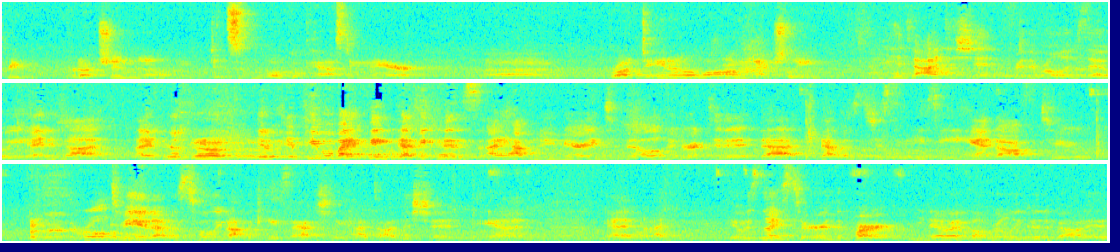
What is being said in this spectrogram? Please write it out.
pre-production, um, did some local casting there, uh, brought Dana along. Actually, I had to audition for the role of Zoe. I did not. I really. Yeah. If, if people might think that because I happen to be married to Bill, who directed it, that that was just an easy handoff to the role to me, and that was totally not the case. I actually had to audition, and and I, it was nice to earn the part. You know, I felt really good about it.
